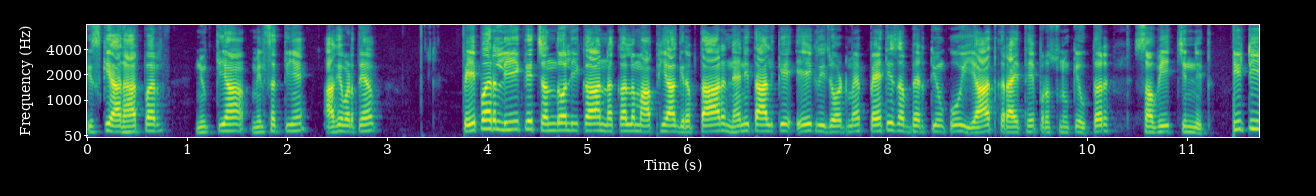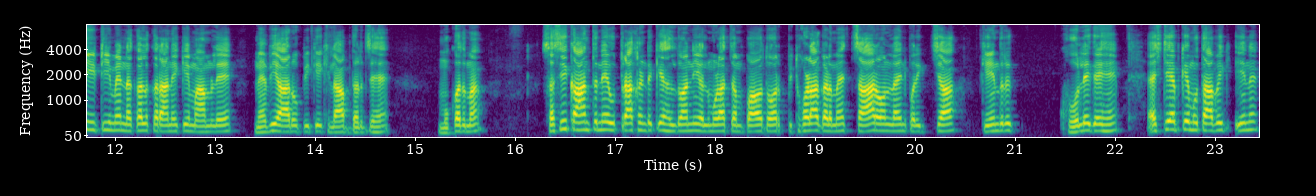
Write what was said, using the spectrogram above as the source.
इसके आधार पर नियुक्तियाँ मिल सकती हैं। आगे बढ़ते हैं अब। पेपर लीक चंदौली का नकल माफिया, गिरफ़्तार, नैनीताल के एक रिजॉर्ट में 35 अभ्यर्थियों को याद कराए थे प्रश्नों के उत्तर, सभी चिन्हित। टीटीईटी में नकल कराने के मामले में भी आरोपी के खिलाफ दर्ज है। मुकदमा। शशिकांत ने उत्तराखंड के हल्द्वानी, अल्मोड़ा, चंपावत और पिथौरागढ़ में चार ऑनलाइन परीक्षा केंद्र खोले गए हैं। एसटीएफ के मुताबिक इन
